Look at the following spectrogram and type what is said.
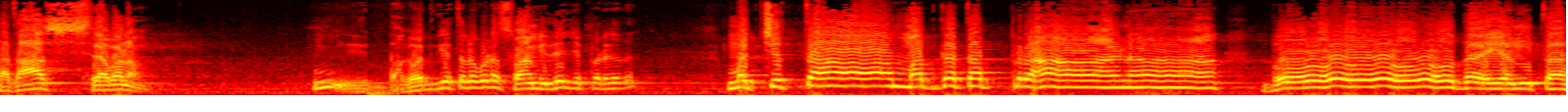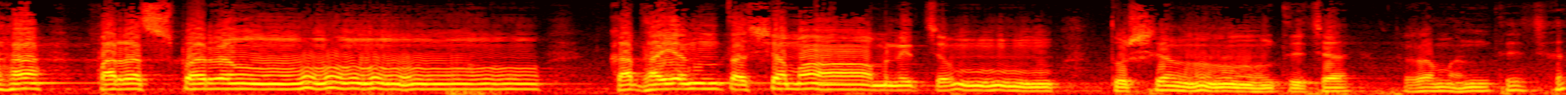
కథాశ్రవణం. భగవద్గీతలో కూడా స్వామి ఇదే చెప్పాడు కదా. మచ్చిత్త మద్గత ప్రాణ బోధయంత పరస్పరం కథయంత శమాం నిత్యం తుష్యంతి చ రమంతి చ.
